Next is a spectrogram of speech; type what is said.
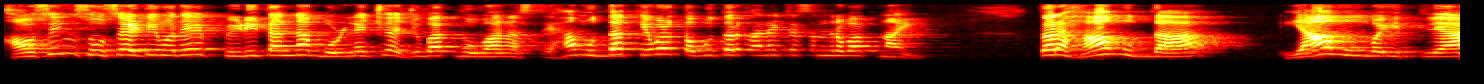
हाऊसिंग सोसायटीमध्ये पीडितांना बोलण्याची अजिबात मुभा नसते. हा मुद्दा केवळ कबुतरखान्याच्या संदर्भात नाही. तर हा मुद्दा या मुंबईतल्या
